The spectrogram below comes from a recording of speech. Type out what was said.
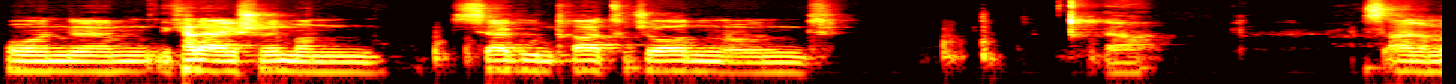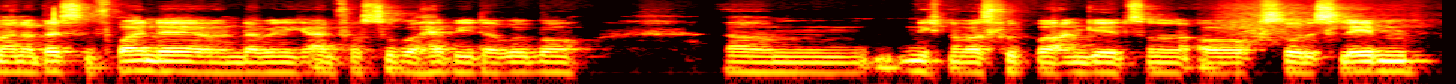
Und ähm, ich hatte eigentlich schon immer einen sehr guten Draht zu Jordan und ja, ist einer meiner besten Freunde und da bin ich einfach super happy darüber. Ähm, nicht nur was Football angeht, sondern auch so das Leben.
